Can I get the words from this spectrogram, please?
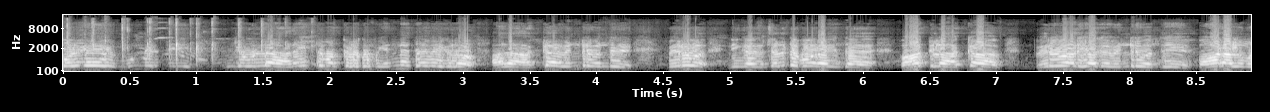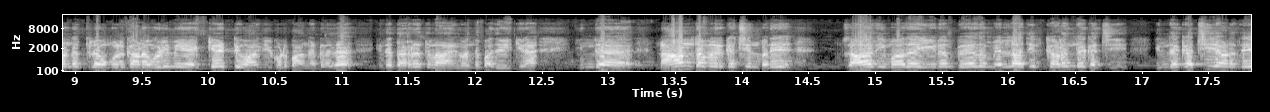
கொள்கையை முன்னிறுத்தி இங்க உள்ள அனைத்து மக்களுக்கும் என்ன தேவைகளோ அதை அக்கா வென்று வந்து பெரு நீங்க செலுத்த போற இந்த வாக்குல அக்கா பெருவாரியாக வென்று வந்து பாராளுமன்றத்துல உங்களுக்கான உரிமையை கேட்டு வாங்கி கொடுப்பாங்கன்றத இந்த தருணத்துல நான் இங்க வந்து பதிவிக்கிறேன். இந்த நாம் தமிழர் கட்சி என்பது ஜாதி மத இனம் பேதம் எல்லாத்தையும் கடந்த கட்சி. இந்த கட்சியானது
